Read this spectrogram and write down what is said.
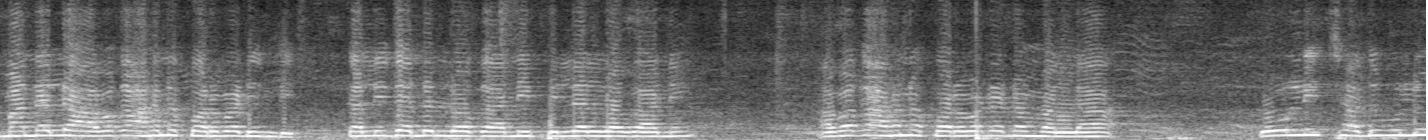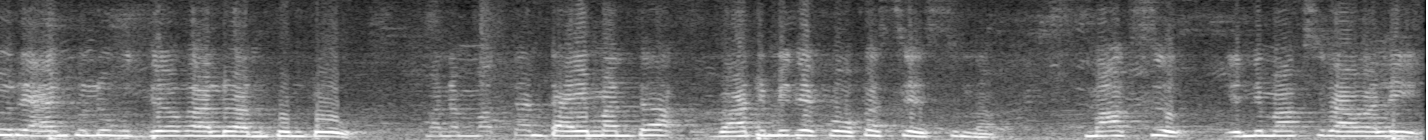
మనలో అవగాహన కొరవడింది. తల్లిదండ్రుల్లో కానీ పిల్లల్లో కానీ అవగాహన కొరవడడం వల్ల ఓన్లీ చదువులు ర్యాంకులు ఉద్యోగాలు అనుకుంటూ మనం మొత్తం టైం అంతా వాటి మీదే ఫోకస్ చేస్తున్నాం. మార్క్స్ ఎన్ని మార్క్స్ రావాలి?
